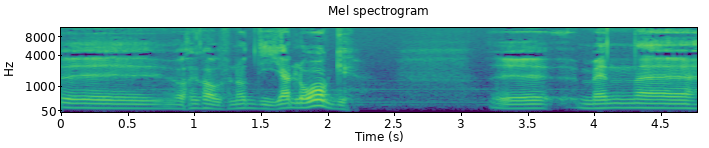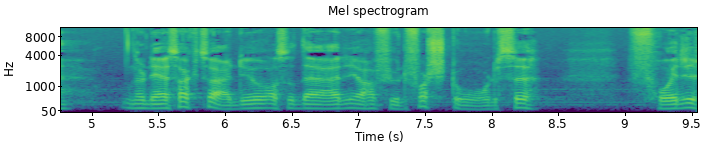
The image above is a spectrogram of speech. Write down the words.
uh, hva skal jeg kalle det for noe, dialog. men når det er sagt, så er det jo altså det er, Jeg har full forståelse for uh,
